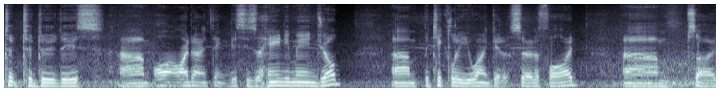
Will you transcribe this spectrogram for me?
to, to do this, um, I, I, don't think this is a handyman job. Um, particularly, you won't get it certified. Um, so,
